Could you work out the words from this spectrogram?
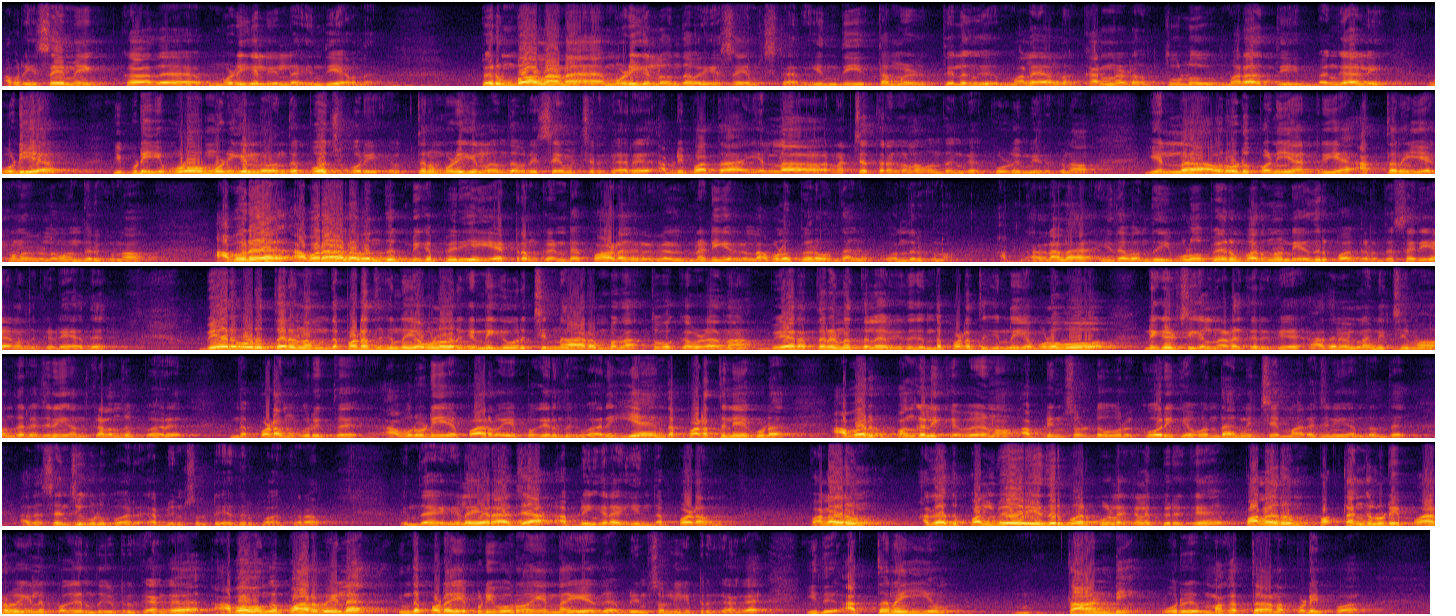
அவர் இசையமைக்காத மொழிகள் இல்லை இந்தியாவில். பெரும்பாலான மொழிகளில் வந்து அவர் இசையமைச்சிட்டார் இந்தி தமிழ் தெலுங்கு மலையாளம் கன்னடம் துளு மராத்தி பெங்காலி ஒடியா. இப்படி இவ்வளோ மொழிகளில் வந்து போஜ்புரி இத்தனை மொழிகளில் வந்து அவர் இசையமைச்சிருக்காரு அப்படி பார்த்தா எல்லா நட்சத்திரங்களும் வந்து இங்கே குழுமி இருக்கணும். எல்லா அவரோடு பணியாற்றிய அத்தனை இயக்குனர்களும் வந்திருக்கணும். அவரை அவரால் வந்து மிகப்பெரிய ஏற்றம் கண்ட பாடகர்கள் நடிகர்கள் அவ்வளோ பேரும் வந்து அங்கே வந்திருக்கணும். அப் அதனால் இதை வந்து இவ்வளோ பேரும் வரணும்னு எதிர்பார்க்குறது சரியானது கிடையாது. வேறு ஒரு தருணம் இந்த படத்துக்கு இன்னும் எவ்வளோ இருக்குது இன்றைக்கி ஒரு சின்ன ஆரம்பம் தான் துவக்க விழா தான். வேறு தருணத்தில் இது இந்த படத்துக்கு இன்னும் எவ்வளவோ நிகழ்ச்சிகள் நடக்கிருக்கு. அதிலெல்லாம் நிச்சயமாக வந்து ரஜினிகாந்த் கலந்துப்பார். இந்த படம் குறித்து அவருடைய பார்வையை பகிர்ந்துக்குவார். ஏன் இந்த படத்திலேயே கூட அவர் பங்களிக்க வேணும் அப்படின்னு சொல்லிட்டு ஒரு கோரிக்கை வந்தால் நிச்சயமாக ரஜினிகாந்த் வந்து அதை செஞ்சு கொடுப்பார் அப்படின்னு சொல்லிட்டு எதிர்பார்க்குறோம். இந்த இளையராஜா அப்படிங்கிற இந்த படம் பலரும் அதாவது பல்வேறு எதிர்பார்ப்புகளை கிளப்பியிருக்கு. பலரும் ப தங்களுடைய பார்வைகளை பகிர்ந்துக்கிட்டு இருக்காங்க. அவஅவங்க பார்வையில் இந்த படம் எப்படி வரும் என்ன ஏது அப்படின்னு சொல்லிக்கிட்டு இருக்காங்க. இது அத்தனையும் தாண்டி ஒரு மகத்தான படைப்பாக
